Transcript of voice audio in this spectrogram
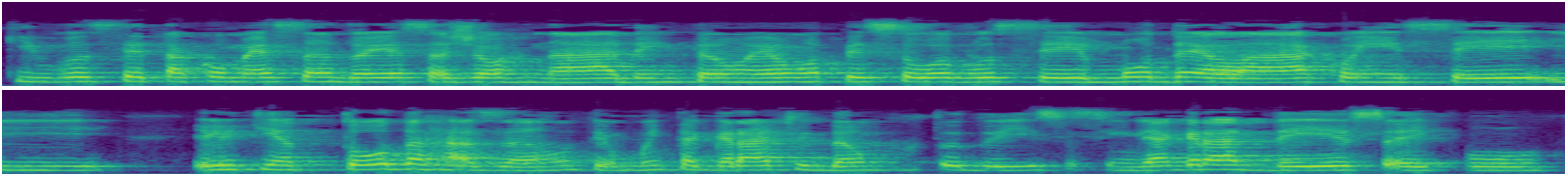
que você está começando aí essa jornada, então é uma pessoa você modelar, conhecer e ele tinha toda a razão, tenho muita gratidão por tudo isso, assim, lhe agradeço aí por,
